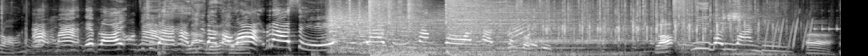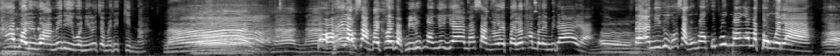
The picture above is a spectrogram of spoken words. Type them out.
กรอบครับอะมาเรียบร้อยวิชุดาค่ะละวิชุดาเดี๋ยวตอบละว่าราศีราศีมังกรค่ะที่สมสมจิตจิต เพราะมีบริวารดี เออ ถ้าบริวารไม่ดีวันนี้เราจะไม่ได้กินนะ นั่นนั่นนั่นต่อให้เราสั่งไปเคยแบบมีลูกน้องแย่ๆมาสั่งอะไรไปแล้วทำอะไรไม่ได้อะเออแต่อันนี้คือเขาสั่งลูกน้องปุ๊บลูกน้องก็มาตรงเวลา ค่ะ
